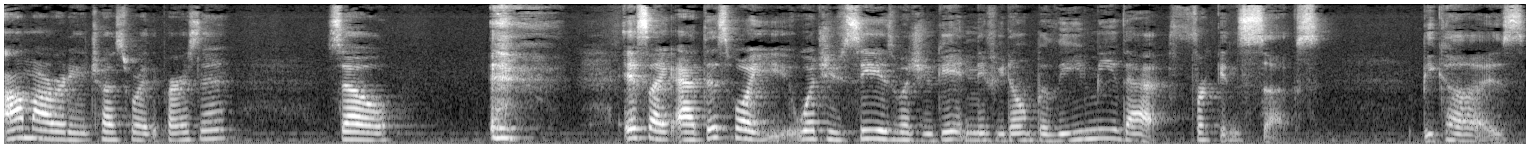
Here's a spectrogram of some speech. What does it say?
I'm already a trustworthy person. So it's like at this point, what you see is what you get. And if you don't believe me, that freaking sucks. Because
